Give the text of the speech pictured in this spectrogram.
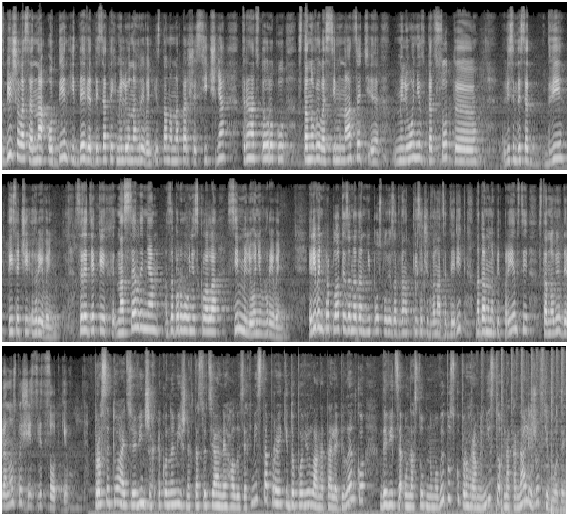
збільшилася на 1,9 мільйона гривень і станом на 1 січня 2013 року становила 17 е, мільйонів 582 тисячі гривень серед яких населення заборгованість склала 7 мільйонів гривень. Рівень проплати за надані послуги за 2012 рік на даному підприємстві становив 96%. Про ситуацію в інших економічних та соціальних галузях міста, про які доповіла Наталя Біленко, дивіться у наступному випуску програми Місто на каналі Жовті Води.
